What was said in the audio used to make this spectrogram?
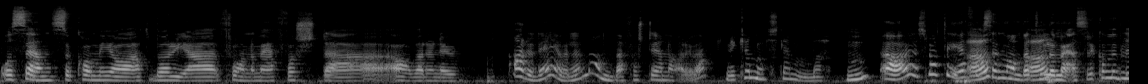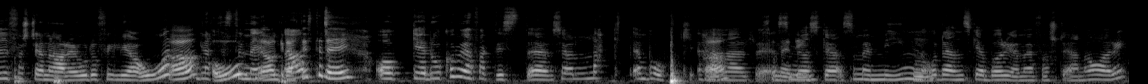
Och sen så kommer jag att börja från och med första, ja vad det nu, ja det är väl en måndag första januari va? Det kan nog stämma. Mm. Ja, jag tror att det är faktiskt en måndag ja. till och med. Så det kommer bli första januari och då fyller jag år. Ja, Grattis oh, till mig. Ja, grattis till dig. Och eh, då kommer jag faktiskt, eh, så jag har lagt en bok här eh, som som, är ska, som är min och den ska jag börja med första januari.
